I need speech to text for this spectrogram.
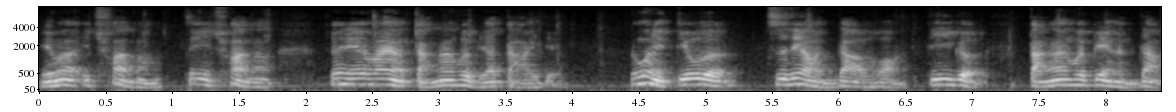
有没有一串嘛？这一串啊，所以你会发现档案会比较大一点。如果你丢的资料很大的话，第一个档案会变很大，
